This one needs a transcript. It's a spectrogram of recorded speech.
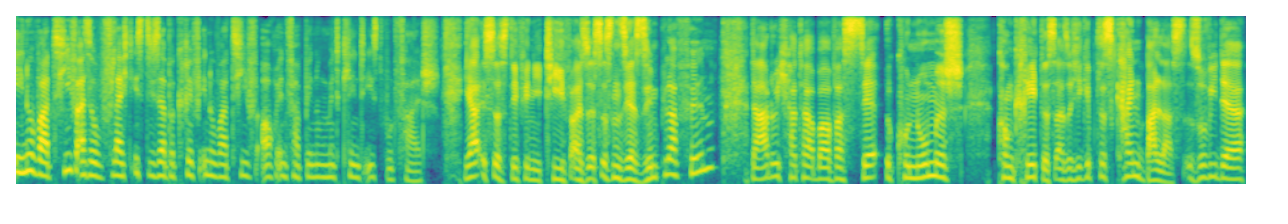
Innovativ, also vielleicht ist dieser Begriff innovativ auch in Verbindung mit Clint Eastwood falsch. Ja, ist es definitiv. Also es ist ein sehr simpler Film. Dadurch hat er aber was sehr ökonomisch Konkretes. Also hier gibt es keinen Ballast. So wie der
